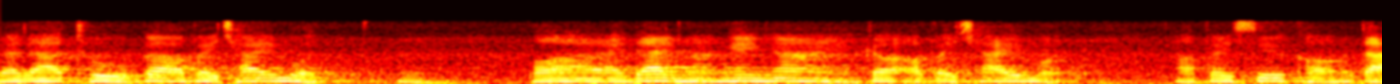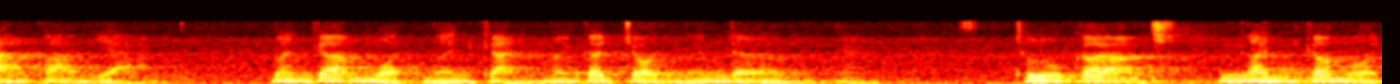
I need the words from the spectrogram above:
เวลาถูกก็เอาไปใช้หมด พออะไรได้มาง่าย ๆ ก็เอาไปใช้หมด เอาไปซื้อของตามความอยาก มันก็หมดเหมือนกัน มันก็จนเหมือนเดิม ถูกก็เงินก็หมด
